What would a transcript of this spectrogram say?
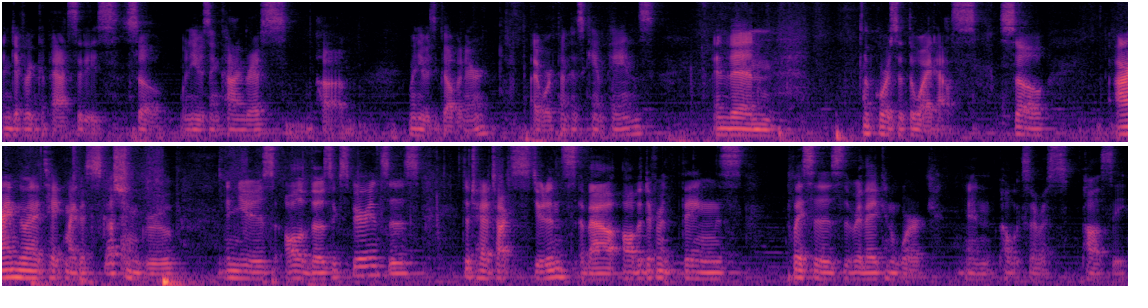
in different capacities. So when he was in Congress, um, when he was governor, I worked on his campaigns, and then, of course, at the White House. So I'm going to take my discussion group and use all of those experiences to try to talk to students about all the different things, places where they can work in public service, policy,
